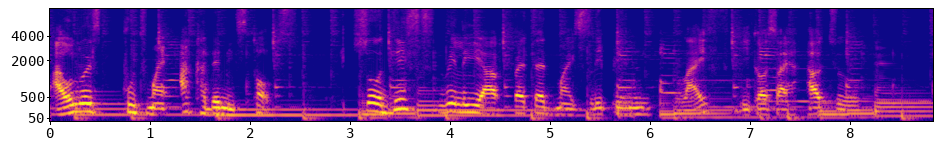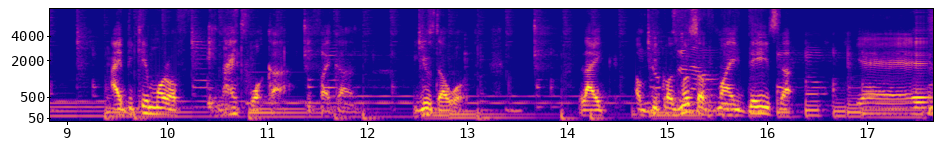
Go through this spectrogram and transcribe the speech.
I always put my academics tops. so this really affected my sleeping life because I had to, I became more of a night walker, if I can use that word. Like, uh, because most of my days are, yeah,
